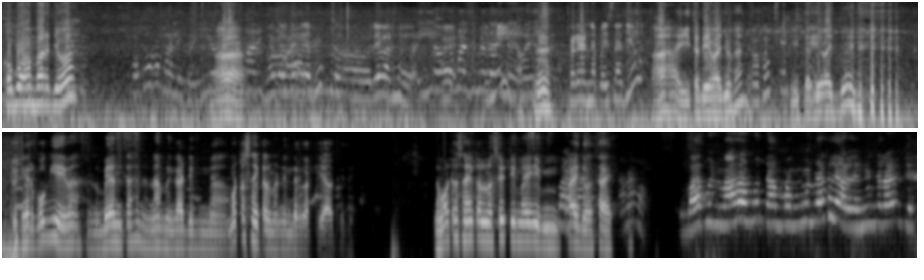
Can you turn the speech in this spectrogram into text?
ખોબો સંભાળજો હો. હા હે? ફરાળના પૈસા દ્યો. હા હા ઈ તો દેવા જો હે ને. ઈ તો દેવા જ જોઈએ ને. ઘેર પોગી આવ્યા. બેન તા હે ને નામે ગાડી મોટરસાયકલમાં નિંદર કરતી આવતી હતી. ને મોટરસાયકલ નો સિટી માં ઈ ફાયદો થાય. બાપુ માહા મોટા મૂળ રાખલે એટલે નીંદર આવી જાય.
